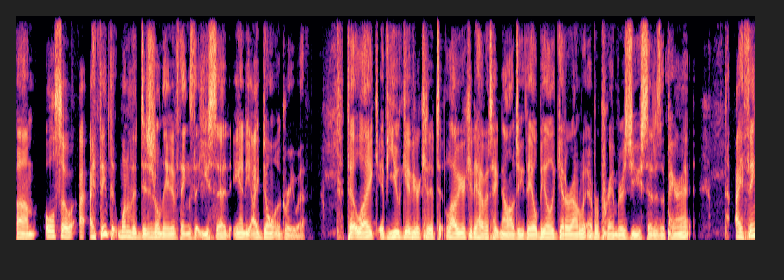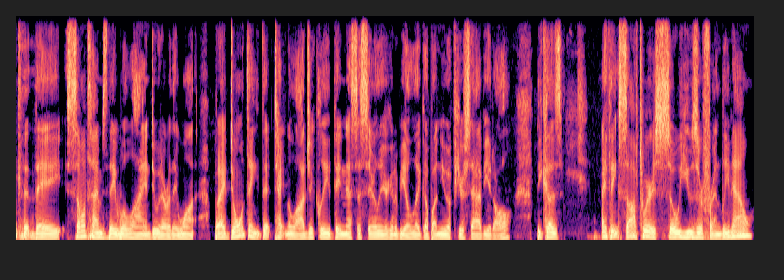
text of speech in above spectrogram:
Um, also, I, I think that one of the digital native things that you said, Andy, I don't agree with. That like if you give your kid a t- allow your kid to have a technology, they'll be able to get around whatever parameters you set as a parent. I think that they sometimes they will lie and do whatever they want, but I don't think that technologically they necessarily are going to be a leg up on you if you're savvy at all. Because I think software is so user friendly now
